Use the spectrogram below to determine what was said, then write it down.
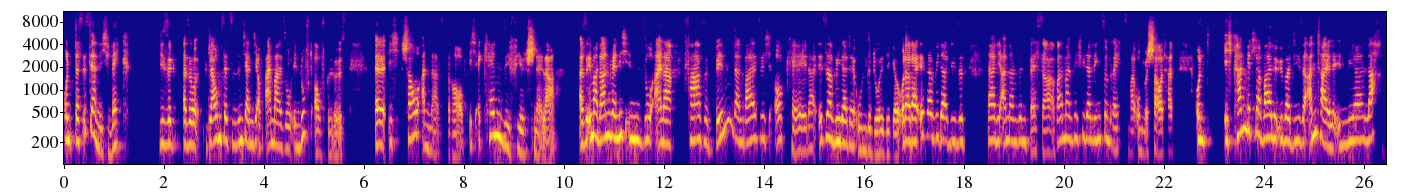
Und das ist ja nicht weg diese, also Glaubenssätze sind ja nicht auf einmal so in Luft aufgelöst. Äh, ich schaue anders drauf. Ich erkenne sie viel schneller. Also immer dann, wenn ich in so einer Phase bin, dann weiß ich, okay, da ist er wieder der Ungeduldige oder da ist er wieder dieses, ja, die anderen sind besser, weil man sich wieder links und rechts mal umgeschaut hat. Und ich kann mittlerweile über diese Anteile in mir lachen.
